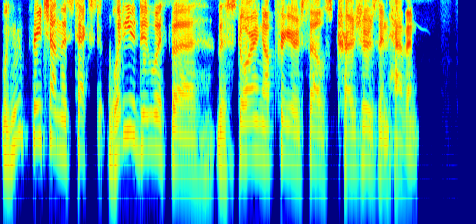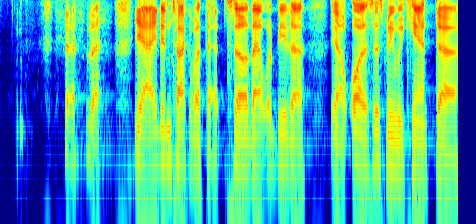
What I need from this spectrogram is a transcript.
When you preach on this text, what do you do with the the storing up for yourselves treasures in heaven? yeah, I didn't talk about that. So that would be the, you know, well, does this mean we can't uh,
